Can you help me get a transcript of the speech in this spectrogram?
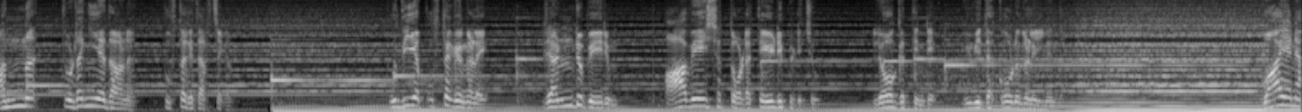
അന്ന് തുടങ്ങിയതാണ് പുസ്തക ചർച്ചകൾ. പുതിയ പുസ്തകങ്ങളെ രണ്ടുപേരും ആവേശത്തോടെ തേടിപ്പിടിച്ചു ലോകത്തിന്റെ വിവിധ കോണുകളിൽ നിന്ന്. വായന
